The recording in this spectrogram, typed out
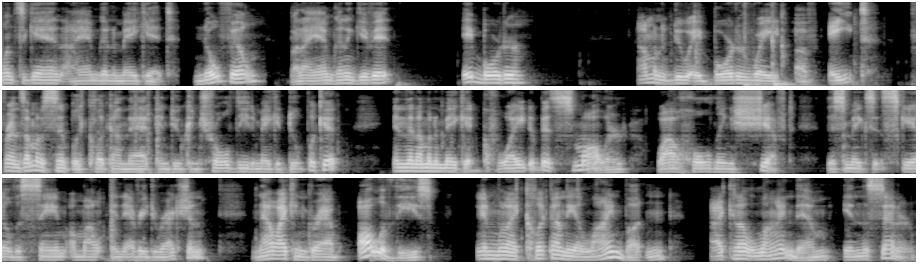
once again, I am going to make it no fill, but I am going to give it a border. I'm going to do a border weight of 8. Friends, I'm going to simply click on that and do Control D to make a duplicate. And then I'm going to make it quite a bit smaller while holding Shift. This makes it scale the same amount in every direction. Now I can grab all of these And when I click on the align button, I can align them in the center.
